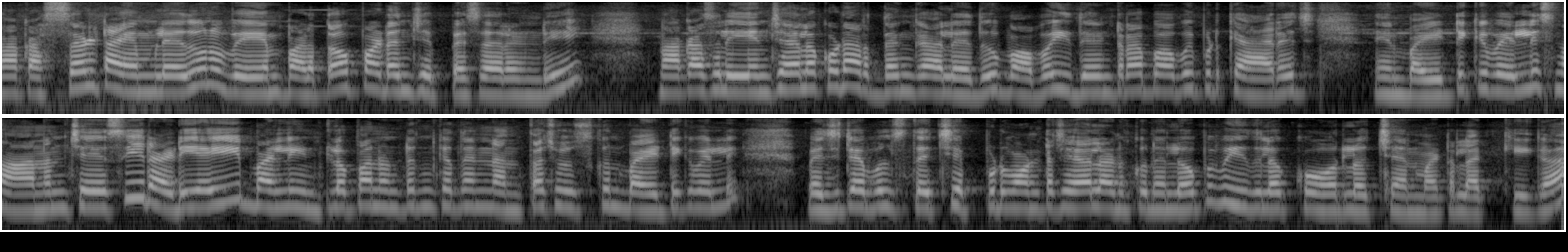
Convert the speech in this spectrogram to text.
నాకు అస్సలు టైం లేదు నువ్వేం పడతావు పడని చెప్పేశారండి. నాకు అసలు ఏం చేయాలో కూడా అర్థం కాలేదు. బాబు ఇదేంట్రా బాబు ఇప్పుడు క్యారేజ్ నేను బయటికి వెళ్ళి స్నానం చేసి రెడీ అయ్యి మళ్ళీ ఇంట్లో పని ఉంటుంది కదండి అంతా చూసుకుని బయటికి వెళ్ళి వెజిటేబుల్స్ తెచ్చి ఎప్పుడు వంట చేయాలనుకునే లోపు వీధిలో కూరలు వచ్చాయన్నమాట లక్కీగా.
